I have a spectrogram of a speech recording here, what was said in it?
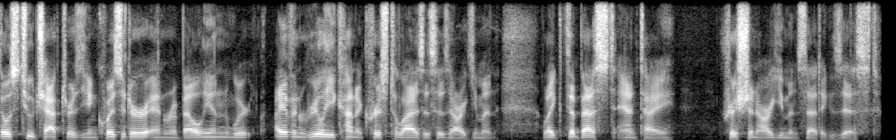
those two chapters, the Inquisitor and Rebellion, where Ivan really kind of crystallizes his argument, like the best anti-Christian arguments that exist.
